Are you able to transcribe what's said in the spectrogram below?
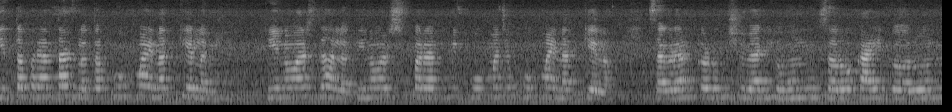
इथंपर्यंत आणलं तर खूप मेहनत केलं मी. तीन वर्ष झालं. तीन वर्षपर्यंत मी खूप म्हणजे खूप मेहनत केलं. सगळ्यांकडून शिव्या घेऊन सर्व काही करून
